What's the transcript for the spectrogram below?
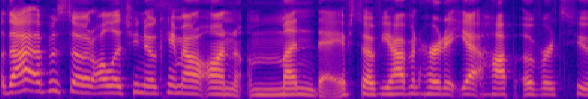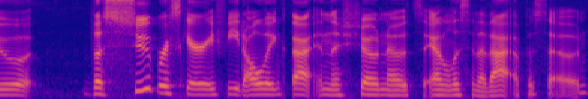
that episode, I'll let you know, came out on Monday. So if you haven't heard it yet, hop over to the super scary feed. I'll link that in the show notes and listen to that episode.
